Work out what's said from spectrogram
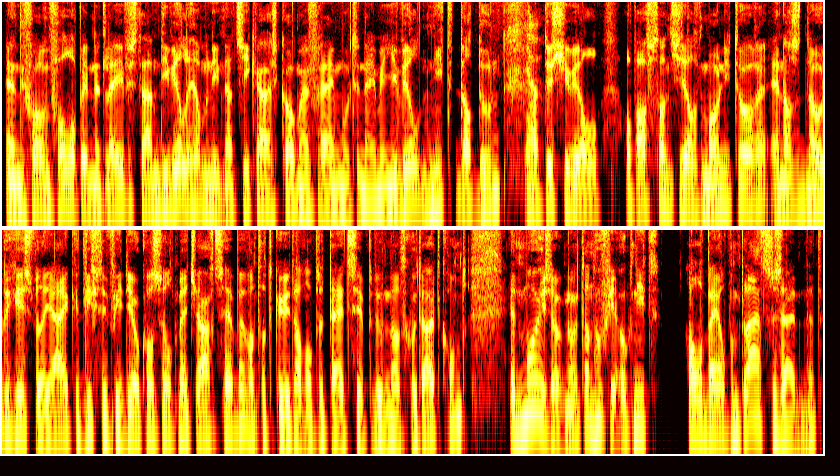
En gewoon volop in het leven staan. Die willen helemaal niet naar het ziekenhuis komen en vrij moeten nemen. Je wil niet dat doen. Ja. Dus je wil op afstand jezelf monitoren. En als het nodig is, wil je eigenlijk het liefst een videoconsult met je arts hebben. Want dat kun je dan op de tijdstippen doen dat het goed uitkomt. het mooie is ook nog, dan hoef je ook niet allebei op een plaats te zijn. Het,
